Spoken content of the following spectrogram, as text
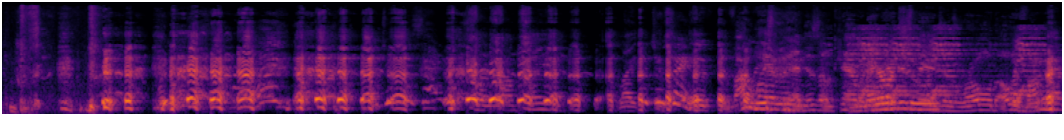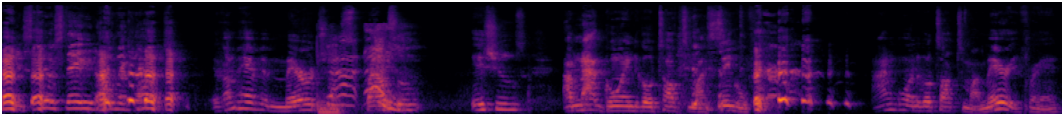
So what I'm saying, like, if, if I'm having this on camera. marital- This man just rolled over. If I'm having- still stayed on the couch. if I'm having marital spousal issues, I'm not going to go talk to my single friend. I'm going to go talk to my married friend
